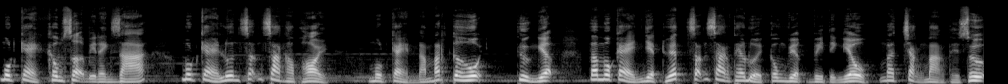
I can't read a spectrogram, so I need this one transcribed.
một kẻ không sợ bị đánh giá, một kẻ luôn sẵn sàng học hỏi, một kẻ nắm bắt cơ hội, thử nghiệm và một kẻ nhiệt huyết sẵn sàng theo đuổi công việc vì tình yêu mà chẳng màng thế sự.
